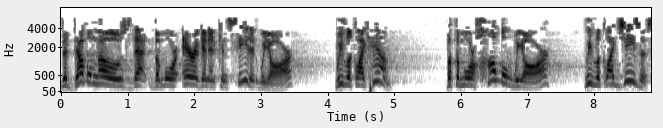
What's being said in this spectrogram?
The devil knows that the more arrogant and conceited we are, we look like him. But the more humble we are, we look like Jesus.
